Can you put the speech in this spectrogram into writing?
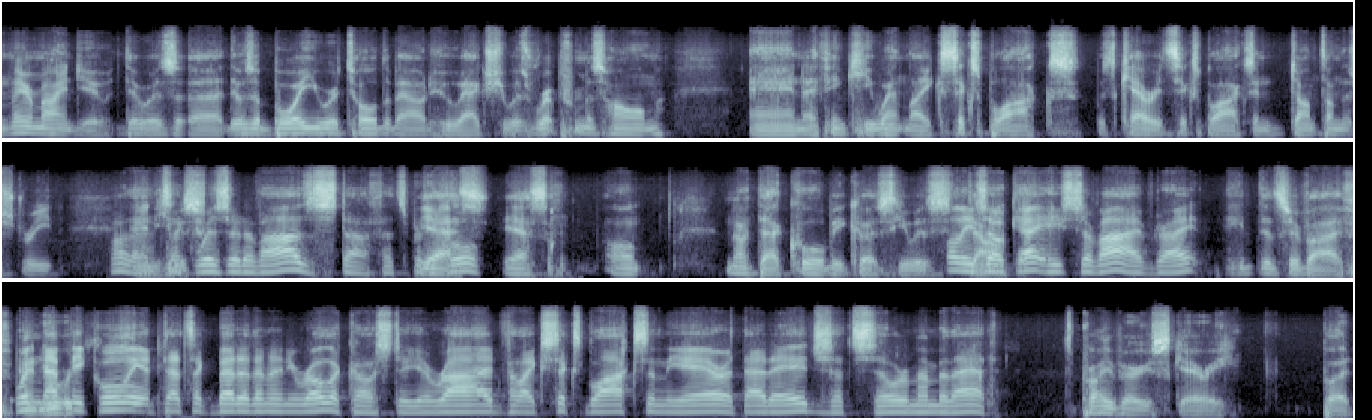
Let me remind you, there was a, there was a boy you were told about who actually was ripped from his home, and I think he went like six blocks, was carried six blocks, and dumped on the street. Oh, that's like was- Wizard of Oz stuff. That's pretty yes, cool. yes. Um, not that cool because he was. Well, he's down- okay. He survived, right? He did survive. Wouldn't and that were- be cool? That's like better than any roller coaster. You ride for like six blocks in the air at that age. That's still remember that. It's probably very scary, but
